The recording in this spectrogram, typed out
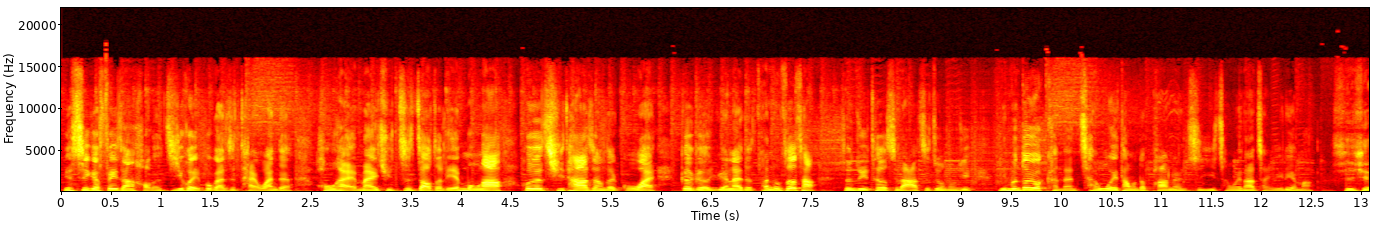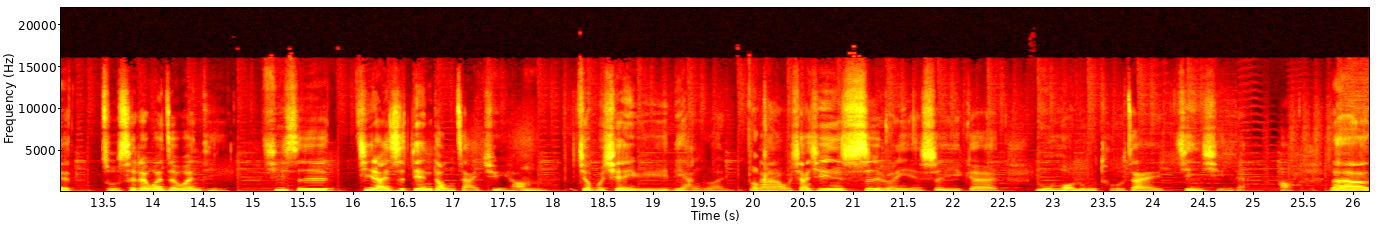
也是一个非常好的机会，不管是台湾的红海 MH 制造的联盟啊，或者其他这样的国外各个原来的传统车厂，甚至于特斯拉这种东西，你们都有可能成为他们的 partner 之一，成为它产业链吗？谢谢主持人问这问题。其实既然是电动载具哈，嗯就不限于两轮。OK 那我相信四轮也是一个如火如荼在进行的。好，那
